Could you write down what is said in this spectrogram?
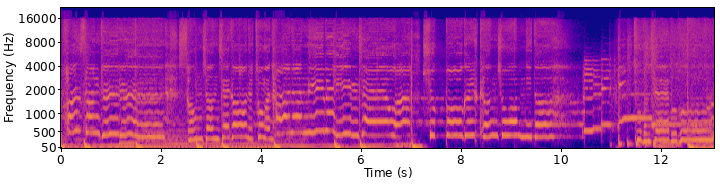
환상들은 성전 재건을 통한 하나님의 임재와 축복을 강조합니다. 두 번째 부분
